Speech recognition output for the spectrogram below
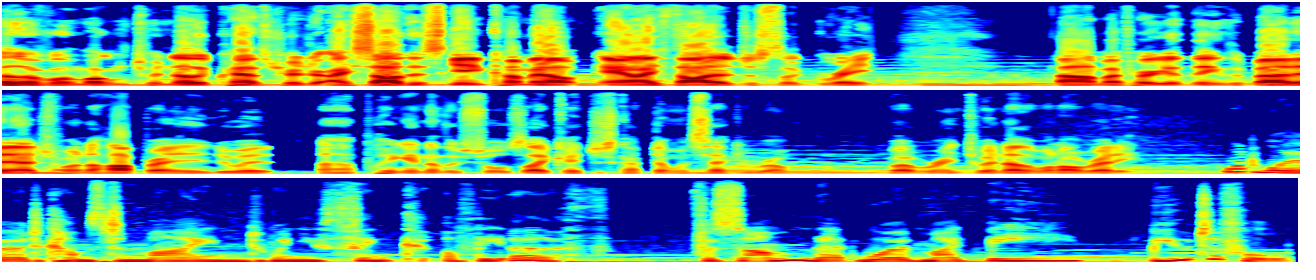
Hello everyone, welcome to another Crab's Treasure. I saw this game come out and I thought it just looked great. Um, I've heard good things about it, I just wanted to hop right into it. Uh, playing another Souls like I just got done with Sekiro, but we're into another one already. What word comes to mind when you think of the earth? For some, that word might be beautiful.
